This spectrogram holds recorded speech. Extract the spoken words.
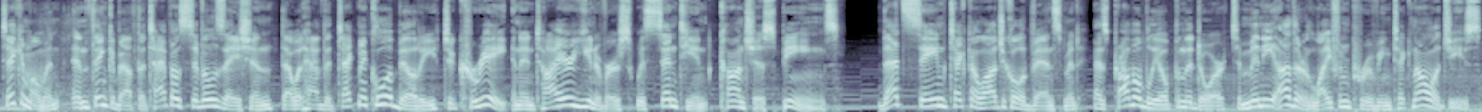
Take a moment and think about the type of civilization that would have the technical ability to create an entire universe with sentient, conscious beings. That same technological advancement has probably opened the door to many other life improving technologies.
